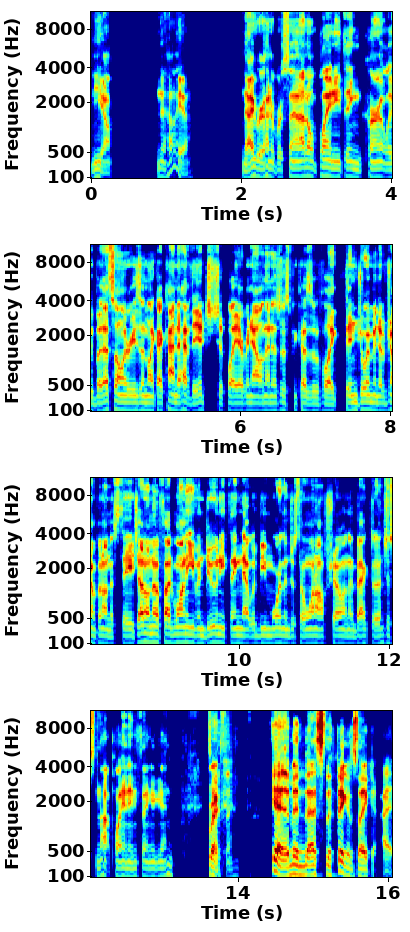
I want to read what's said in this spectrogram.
yeah no hell yeah no, I agree 100%. I don't play anything currently, but that's the only reason like I kind of have the itch to play every now and then is just because of like the enjoyment of jumping on the stage. I don't know if I'd want to even do anything that would be more than just a one-off show and then back to just not playing anything again. Right. thing. Yeah, I mean that's the thing. It's like I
